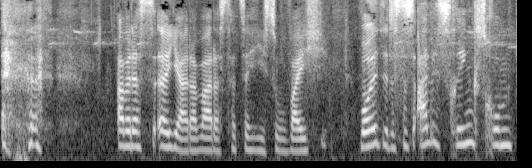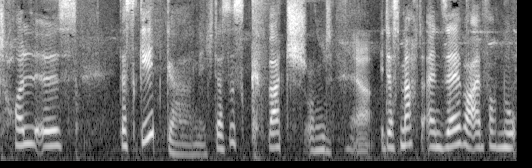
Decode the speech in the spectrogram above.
aber das, äh, ja, da war das tatsächlich so, weil ich wollte, dass das alles ringsrum toll ist. Das geht gar nicht. Das ist Quatsch. Und Ja. das macht einen selber einfach nur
